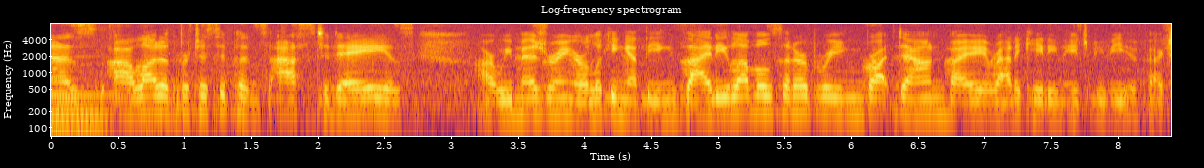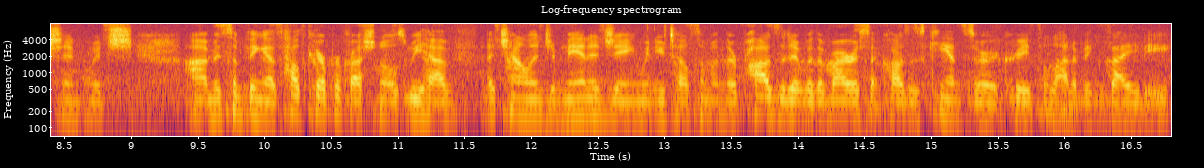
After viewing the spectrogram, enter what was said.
As a lot of the participants asked today is are we measuring or looking at the anxiety levels that are being brought down by eradicating HPV infection, which um, is something as healthcare professionals we have a challenge in managing. When you tell someone they're positive with a virus that causes cancer, it creates a lot of anxiety.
